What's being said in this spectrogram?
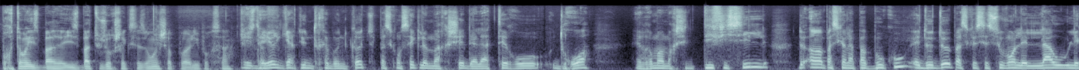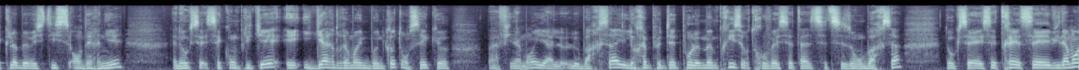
pourtant, il se bat, il se bat toujours chaque saison. Et chapeau à lui pour ça. D'ailleurs, il garde une très bonne cote parce qu'on sait que le marché des latéraux droits est vraiment un marché difficile. De un, parce qu'il n'y en a pas beaucoup, et de deux, parce que c'est souvent là où les clubs investissent en dernier. Et donc, c'est compliqué. Et il garde vraiment une bonne cote. On sait que bah, finalement, il y a le, Barça. Il aurait peut-être pour le même prix se retrouvé cette, cette saison au Barça. Donc, c'est très, évidemment,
